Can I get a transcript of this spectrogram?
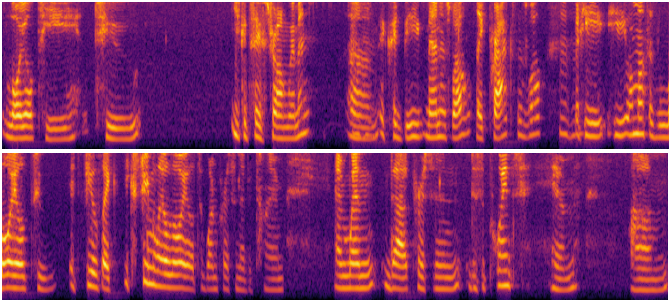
loyalty to, you could say, strong women. Um, It could be men as well, like Prax as well. But he he almost is loyal to. It feels like extremely loyal to one person at a time, and when that person disappoints him, um,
